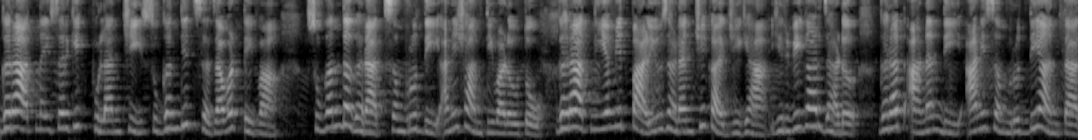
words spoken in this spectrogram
घरात नैसर्गिक फुलांची सुगंधित सजावट ठेवा. सुगंध घरात समृद्धी आणि शांती वाढवतो. घरात नियमित पाळीव झाडांची काळजी घ्या. हिरवीगार झाडं घरात आनंदी आणि समृद्धी आणतात.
